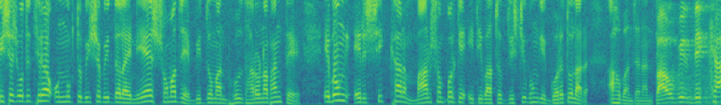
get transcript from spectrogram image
বিশেষ অতিথিরা উন্মুক্ত বিশ্ববিদ্যালয় নিয়ে সমাজে বিদ্যমান ভুল ধারণা ভাঙতে এবং এর শিক্ষার মান সম্পর্কে ইতিবাচক দৃষ্টিভঙ্গি গড়ে তোলার আহ্বান জানান। বাউবির দীক্ষা,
